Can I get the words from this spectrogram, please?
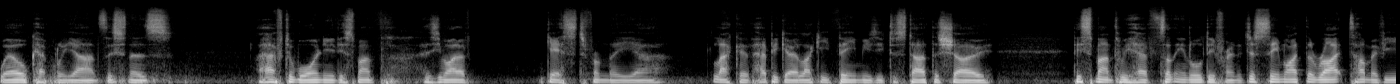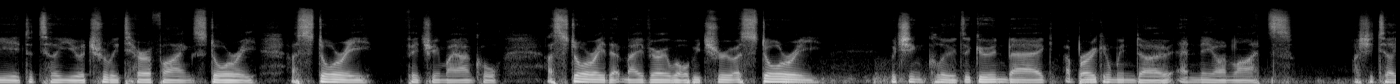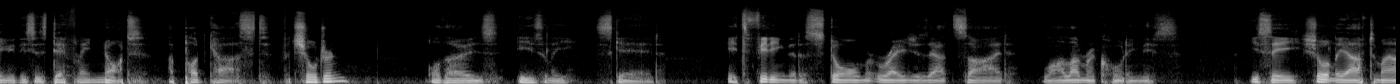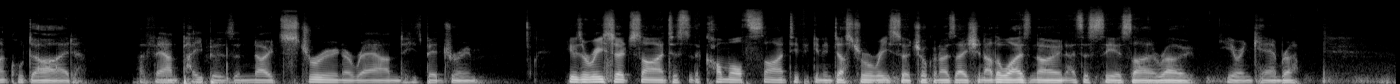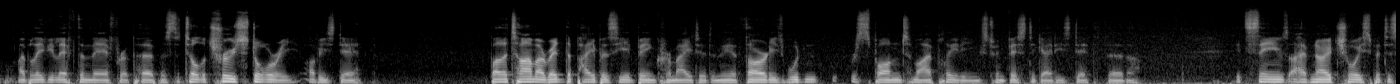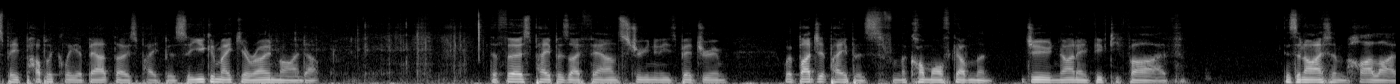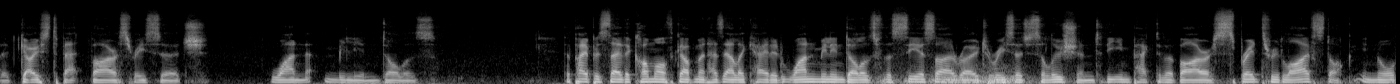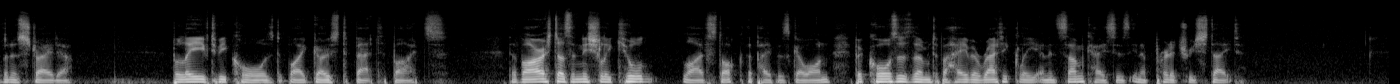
Well, Capital Yarns listeners, I have to warn you this month, as you might have guessed from the uh, lack of happy go lucky theme music to start the show, this month we have something a little different. It just seemed like the right time of year to tell you a truly terrifying story, a story featuring my uncle, a story that may very well be true, a story which includes a goon bag, a broken window, and neon lights. I should tell you, this is definitely not a podcast for children or those easily scared. It's fitting that a storm rages outside while I'm recording this. You see, shortly after my uncle died, I found papers and notes strewn around his bedroom. He was a research scientist at the Commonwealth Scientific and Industrial Research Organisation, otherwise known as the CSIRO, here in Canberra. I believe he left them there for a purpose to tell the true story of his death. By the time I read the papers, he had been cremated, and the authorities wouldn't respond to my pleadings to investigate his death further. It seems I have no choice but to speak publicly about those papers, so you can make your own mind up. The first papers I found strewn in his bedroom were budget papers from the Commonwealth Government, June 1955. There's an item highlighted Ghost Bat Virus Research, $1 million. The papers say the Commonwealth Government has allocated $1 million for the CSIRO to research a solution to the impact of a virus spread through livestock in northern Australia, believed to be caused by ghost bat bites. The virus does initially kill livestock, the papers go on, but causes them to behave erratically and in some cases in a predatory state.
